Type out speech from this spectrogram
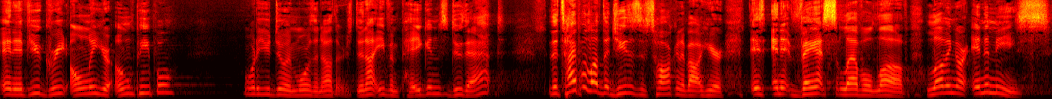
And if you greet only your own people, what are you doing more than others? Do not even pagans do that? The type of love that Jesus is talking about here is an advanced level love, loving our enemies,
